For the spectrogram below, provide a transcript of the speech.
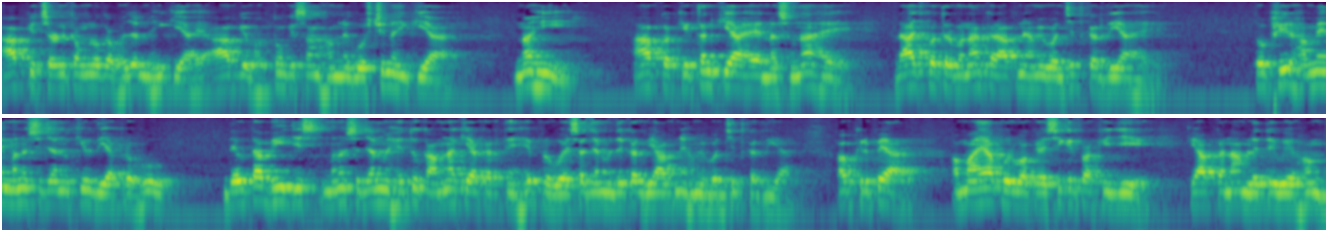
आपके चरण कमलों का भजन नहीं किया है, आपके भक्तों के संग हमने गोष्ठी नहीं किया, न ही आपका कीर्तन किया है, न सुना है, राजपत्र बनाकर आपने हमें वंचित कर दिया है। तो फिर हमें मनुष्य जन्म क्यों दिया प्रभु? देवता भी जिस मनुष्य जन्म हेतु कामना किया करते हैं, हे प्रभु, ऐसा जन्म देकर भी आपने हमें वंचित कर दिया। अब कृपया अमायापूर्वक ऐसी कृपा कीजिए कि आपका नाम लेते हुए हम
